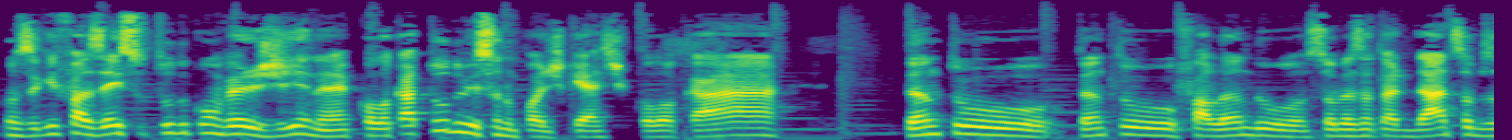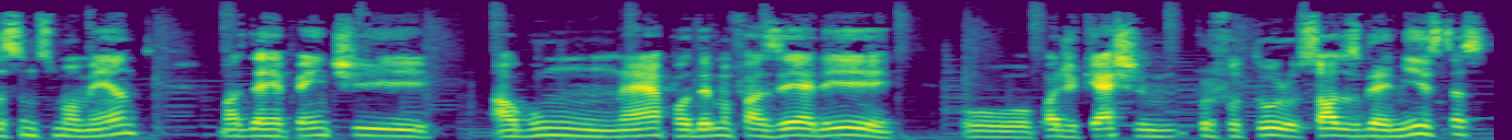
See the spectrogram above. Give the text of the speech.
conseguir fazer isso tudo convergir, né? Colocar tudo isso no podcast, colocar tanto tanto falando sobre as atualidades, sobre os assuntos do momento, mas de repente algum, né, podemos fazer ali o podcast para o futuro só dos gremistas,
